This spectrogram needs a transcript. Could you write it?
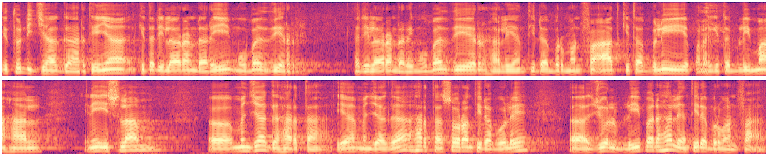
itu dijaga. Artinya kita dilarang dari mubazir kita dilarang dari mubazir hal yang tidak bermanfaat kita beli apalagi kita beli mahal ini Islam uh, menjaga harta ya menjaga harta seorang tidak boleh uh, jual beli padahal yang tidak bermanfaat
